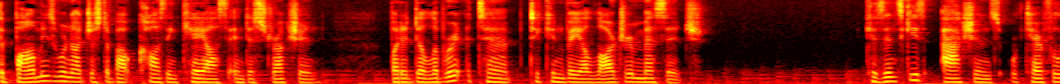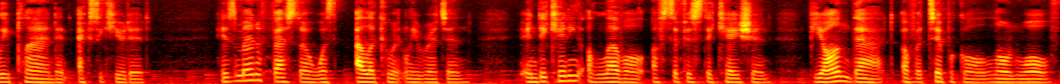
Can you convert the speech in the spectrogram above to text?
The bombings were not just about causing chaos and destruction, but a deliberate attempt to convey a larger message. Kaczynski's actions were carefully planned and executed. His manifesto was eloquently written, indicating a level of sophistication beyond that of a typical lone wolf.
